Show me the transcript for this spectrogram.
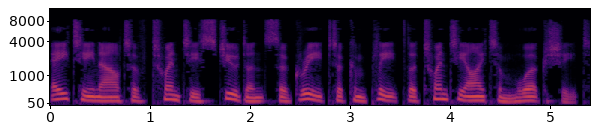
18 out of 20 students agreed to complete the 20-item worksheet.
